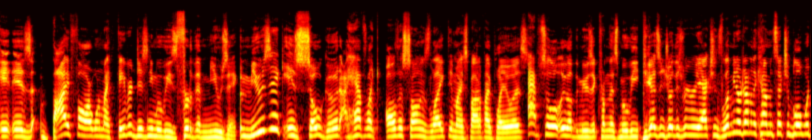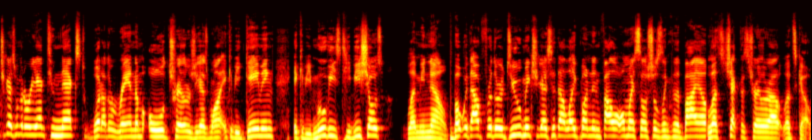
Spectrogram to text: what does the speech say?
It is by far one of my favorite Disney movies for the music. The music is so good. I have like all the songs liked in my Spotify playlist. Absolutely love the music from this movie. If you guys enjoyed these re-reactions, let me know down in the comment section below what you guys want me to react to next, what other random old trailers you guys want. It could be gaming, it could be movies, TV shows, let me know. But without further ado, make sure you guys hit that like button and follow all my socials linked in the bio. Let's check this trailer out. Let's go.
